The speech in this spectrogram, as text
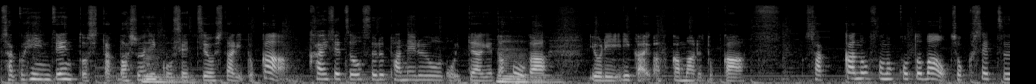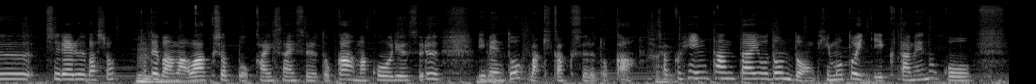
作品前とした場所にこう設置をしたりとか、解説をするパネルを置いてあげた方がより理解が深まるとか。作家のその言葉を直接知れる場所例えばまあワークショップを開催するとか、まあ、交流するイベントをまあ企画するとか、作品単体をどんどん紐解いていくためのこう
